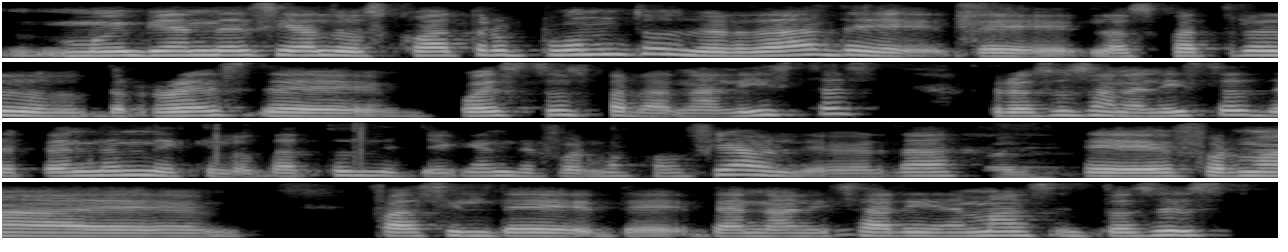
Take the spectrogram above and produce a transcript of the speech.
muy bien decía los cuatro puntos, ¿verdad? De, de los cuatro de puestos para analistas, pero esos analistas dependen de que los datos les lleguen de forma confiable, ¿verdad? De forma eh, fácil de, de, analizar y demás. Entonces,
